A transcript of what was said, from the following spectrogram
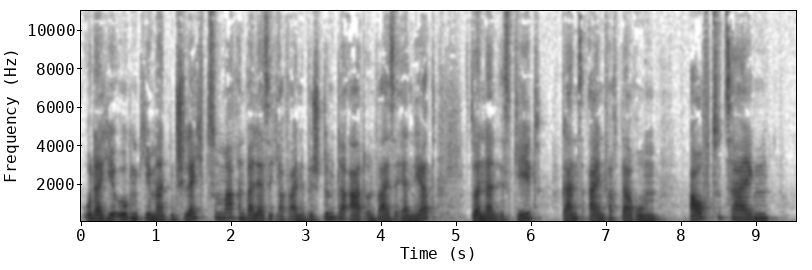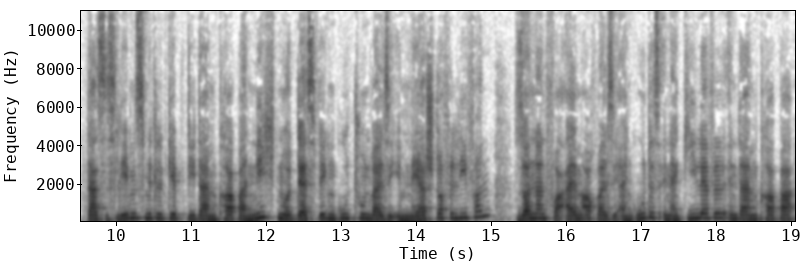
oder hier irgendjemanden schlecht zu machen, weil er sich auf eine bestimmte Art und Weise ernährt, sondern es geht ganz einfach darum, aufzuzeigen, dass es Lebensmittel gibt, die deinem Körper nicht nur deswegen gut tun, weil sie ihm Nährstoffe liefern, sondern vor allem auch, weil sie ein gutes Energielevel in deinem Körper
